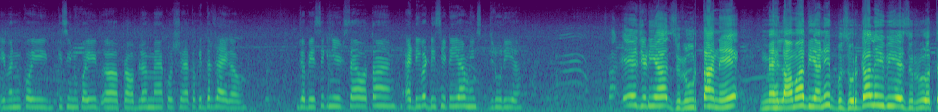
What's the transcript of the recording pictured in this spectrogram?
ਇਵਨ ਕੋਈ ਕਿਸੇ ਨੂੰ ਕੋਈ ਪ੍ਰੋਬਲਮ ਹੈ ਕੁਝ ਹੈ ਤਾਂ ਕਿੱਧਰ ਜਾਏਗਾ ਉਹ ਜੋ ਬੇਸਿਕ ਨੀਡਸ ਹੈ, ਉਹ ਤਾਂ ਐਡੀ ਵੱਡੀ ਸਿਟੀ ਹੈ ਹੋਣੀ ਜ਼ਰੂਰੀ ਹੈ ਤਾਂ ਇਹ ਜਿਹੜੀਆਂ ਜ਼ਰੂਰਤਾਂ ਨੇ, ਮਹਿਲਾਵਾਂ ਦੀਆਂ ਨਹੀਂ ਬਜ਼ੁਰਗਾਂ ਲਈ ਵੀ ਇਹ ਜ਼ਰੂਰਤ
